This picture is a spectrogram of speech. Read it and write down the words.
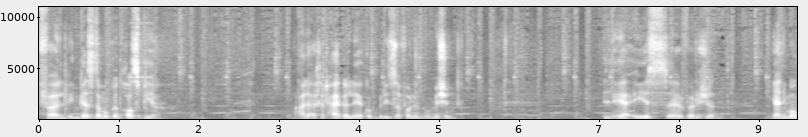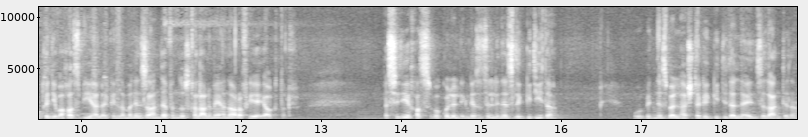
فالإنجاز ده ممكن خاص بيها. على آخر حاجة اللي هي complete the following mission اللي هي Ace version يعني ممكن يبقى خاص بيها لكن لما ننزل عندها في النسخة العالمية هنعرف هي إيه أكتر. بس دي خاصة بكل الإنجازات اللي نزلت جديدة. وبالنسبة للهاشتاج الجديدة اللي هينزل عندنا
